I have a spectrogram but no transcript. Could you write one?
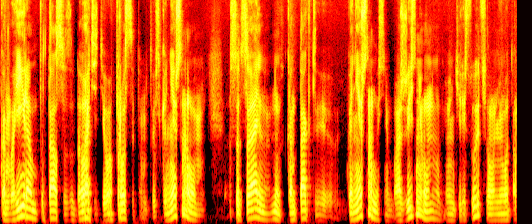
конвоиром пытался задавать эти вопросы. Там. То есть, конечно, он социально, ну, контакты, конечно, мы с ним о жизни, он, он интересуется, у него там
